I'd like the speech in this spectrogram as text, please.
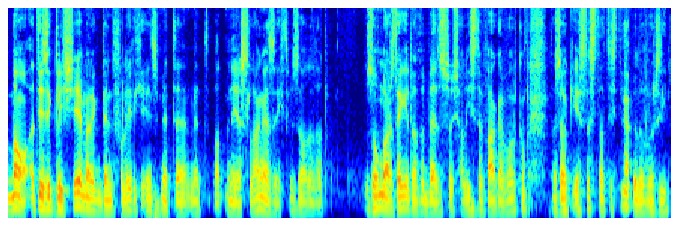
bon, het is een cliché, maar ik ben het volledig eens met, uh, met wat meneer Slange zegt. We zouden dat zomaar zeggen dat het bij de socialisten vaker voorkomt. Dan zou ik eerst een statistiek ja. willen voorzien.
